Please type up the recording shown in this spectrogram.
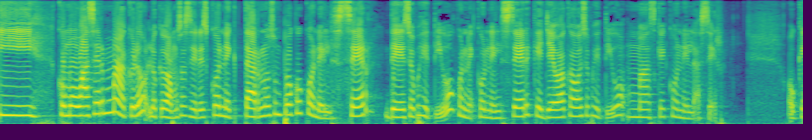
Y como va a ser macro, lo que vamos a hacer es conectarnos un poco con el ser de ese objetivo, con el, ser que lleva a cabo ese objetivo, más que con el hacer. ¿Ok?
